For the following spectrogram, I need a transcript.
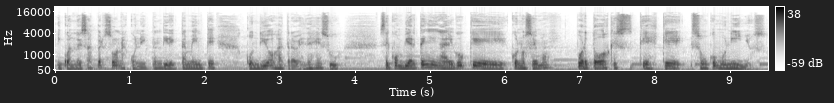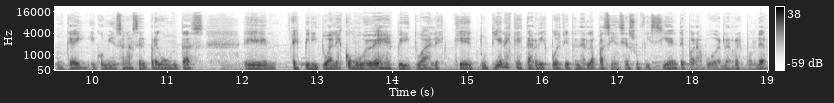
Y cuando esas personas conectan directamente con Dios a través de Jesús, se convierten en algo que conocemos por todos que, que, que son como niños, ¿ok? Y comienzan a hacer preguntas eh, espirituales como bebés espirituales que tú tienes que estar dispuesto y tener la paciencia suficiente para poderle responder.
